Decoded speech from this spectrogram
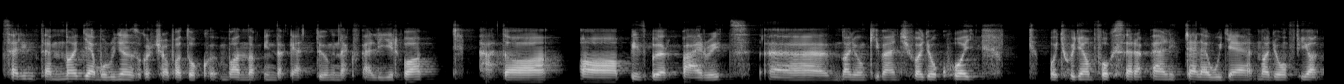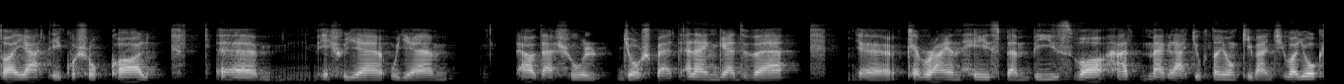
Szerintem nagyjából ugyanazok a csapatok vannak mind a kettőnknek felírva. Hát a, a Pittsburgh Pirates, nagyon kíváncsi vagyok, hogy hogy hogyan fog szerepelni, tele ugye nagyon fiatal játékosokkal, és ugye, ugye ráadásul Josh Bell elengedve, Brian Hayes-ben bízva, hát meglátjuk, nagyon kíváncsi vagyok.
